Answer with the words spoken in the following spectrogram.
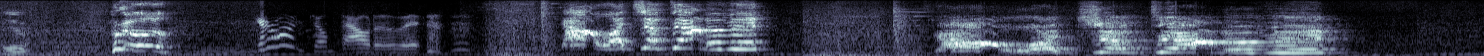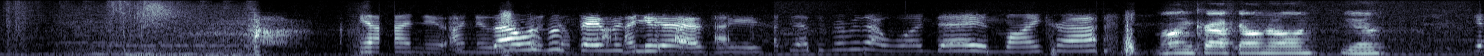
Two. No! You're gonna jump out of it. No, I jumped out of it. Yeah, I knew. I knew. That was the same out. I knew. idea I, as I, me. I just remember that one day in Minecraft. Minecraft gone on. Yeah. Yeah.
